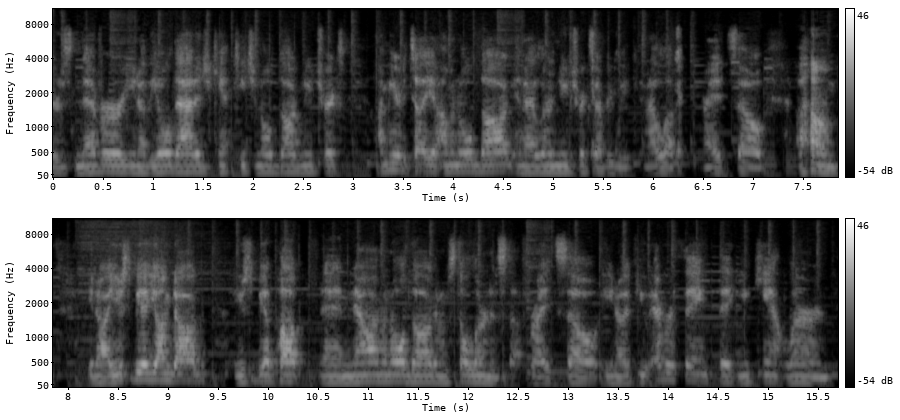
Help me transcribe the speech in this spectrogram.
There's never, you know, the old adage, you can't teach an old dog new tricks. I'm here to tell you, I'm an old dog and I learn new tricks every week and I love it. Right. So, um, you know, I used to be a young dog, I used to be a pup, and now I'm an old dog and I'm still learning stuff. Right. So, you know, if you ever think that you can't learn,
